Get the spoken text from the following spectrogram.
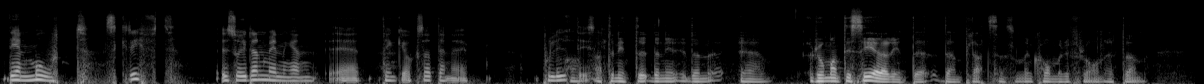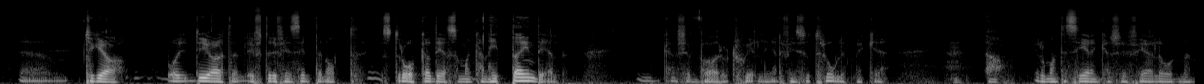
det är en motskrift så i den meningen eh, tänker jag också att den är politisk. Ja, att den inte den, den eh, romantiserar inte den platsen som den kommer ifrån utan eh, tycker jag. Och det gör att den lyfter. Det finns inte något stråk av det som man kan hitta i en del kanske förortsskildringar. Det finns otroligt mycket ja, romantisering kanske är fel ord men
